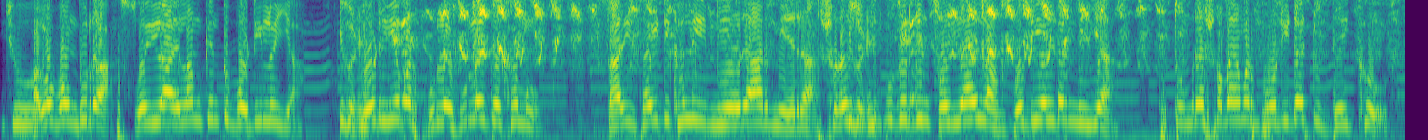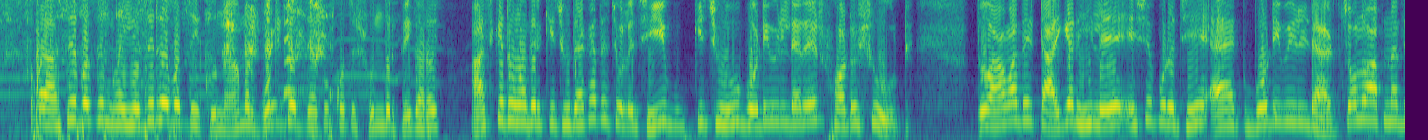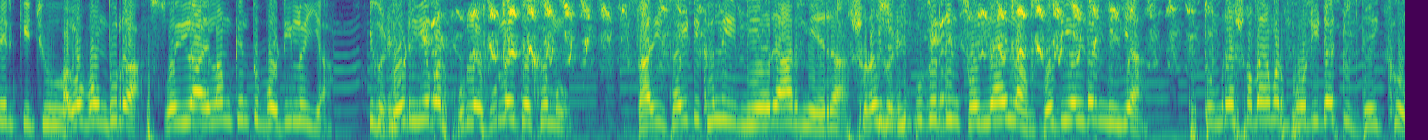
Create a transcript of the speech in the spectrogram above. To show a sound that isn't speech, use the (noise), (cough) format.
কিছু। হ্যালো বন্ধুরা, সইলা এলাম কিন্তু বডি লইয়া। বডি এবার ফুলে ফুলে দেখামু। সারি সাইডে খালি মেয়েরা আর মেয়েরা। সরস্বতী পুজোর দিন চলে এলাম, বডি এল্ডার নিয়া। তোমরা সবাই আমার বডিটা একটু দেখো। আবার আশেপাশে মাইয়াদের আবার দেখো না, আমার বডিটা দেখো কত সুন্দর ফিগার হয়েছে। আজকে তোমাদের কিছু দেখাতে চলেছি, কিছু বডি বিল্ডারের ফটোশ্যুট তো আমাদের টাইগার হিলে এসে পড়েছে এক বডি বিল্ডার চলো আপনাদের কিছু হ্যালো বন্ধুরা সইলা এলাম কিন্তু বডি লইয়া। বডি এবার ফুলে ফুলে দেখামু। সারি সাইডে খালি মেয়েরা আর মেয়েরা। সরস্বতী পুজোর দিন চলে এলাম বডি এল্ডার নিয়া। তো তোমরা সবাই আমার বডিটা একটু দেখো।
